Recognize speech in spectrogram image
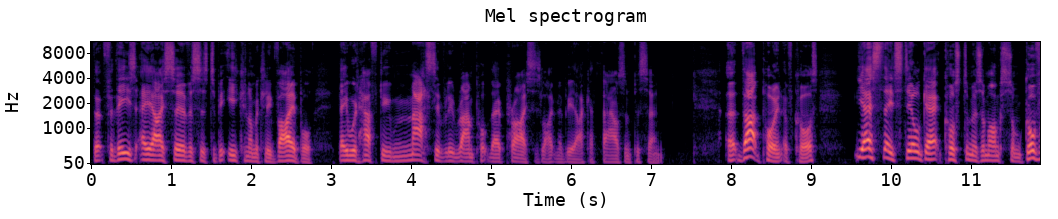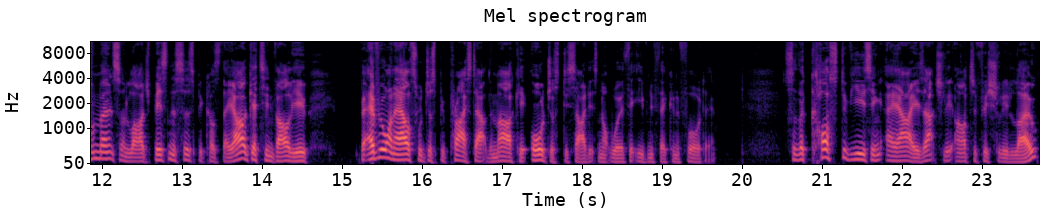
that for these AI services to be economically viable, they would have to massively ramp up their prices, like maybe like a thousand percent. At that point, of course, yes, they'd still get customers amongst some governments and large businesses because they are getting value, but everyone else would just be priced out of the market or just decide it's not worth it, even if they can afford it. So the cost of using AI is actually artificially low,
